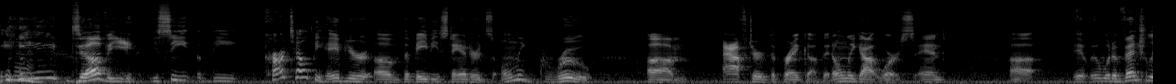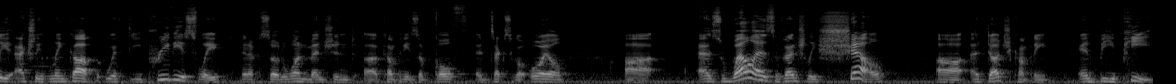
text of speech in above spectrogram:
EW. You see, the cartel behavior of the baby standards only grew um, after the breakup. It only got worse, and uh, it, it would eventually actually link up with the previously in episode one mentioned uh, companies of Gulf and Texaco Oil, uh, as well as eventually Shell, uh, a Dutch company, and BP,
